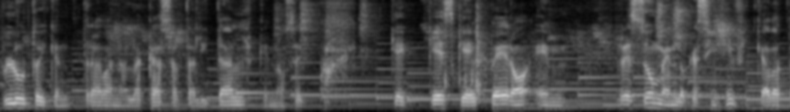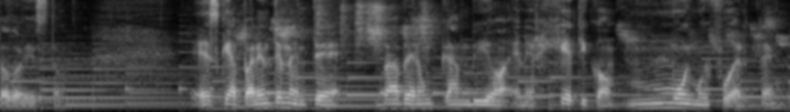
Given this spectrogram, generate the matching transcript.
Pluto y que entraban a la casa tal y tal, que no sé qué, es qué, pero en resumen lo que significaba todo esto es que aparentemente va a haber un cambio energético muy muy fuerte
